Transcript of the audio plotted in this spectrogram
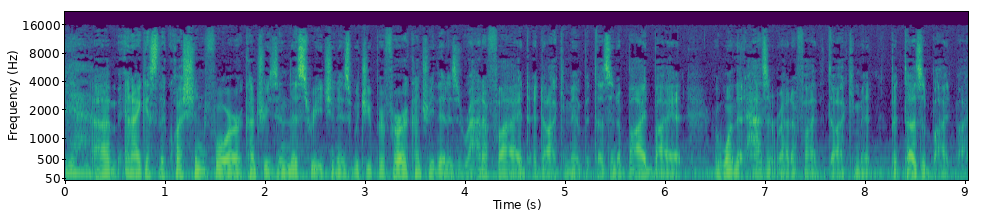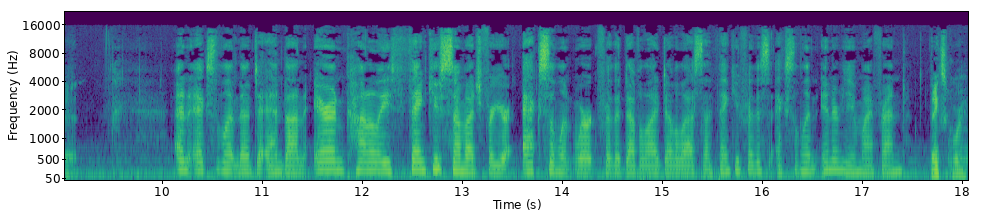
Yeah. Um, and I guess the question for countries in this region is would you prefer a country that has ratified a document but doesn't abide by it, or one that hasn't ratified the document but does abide by it? An excellent note to end on. Aaron Connelly, thank you so much for your excellent work for the IISS, and thank you for this excellent interview, my friend. Thanks, Kori.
